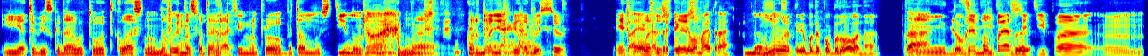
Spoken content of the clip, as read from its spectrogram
і я тобі скидав ту от класну новину з фотографіями про бетонну стіну а. на кордоні з Білоруссю. Якщо Та, яка 3 теж... кілометра, ну, 4 буде побудована, так, Це, по-перше, типа, ем,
